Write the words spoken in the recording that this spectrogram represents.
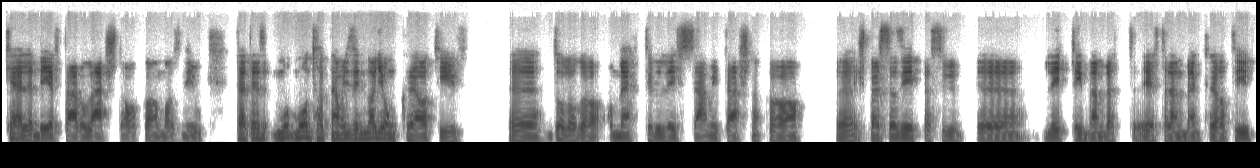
kell-e bértárolást alkalmazniuk. Tehát ez, mondhatnám, hogy ez egy nagyon kreatív dolog a, a megtérülés számításnak a, és persze az épeszű léptékben vett értelemben kreatív.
